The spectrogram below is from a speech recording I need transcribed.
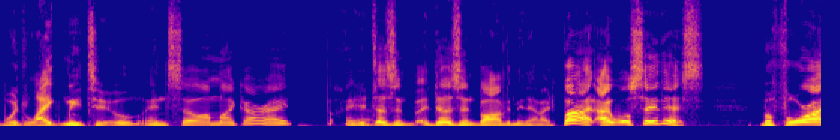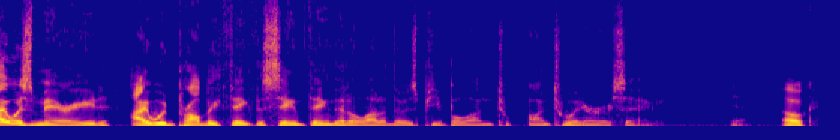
would like me to, and so I'm like, all right, fine. It doesn't it doesn't bother me that much. But I will say this: before I was married, I would probably think the same thing that a lot of those people on tw- on Twitter are saying. Okay.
